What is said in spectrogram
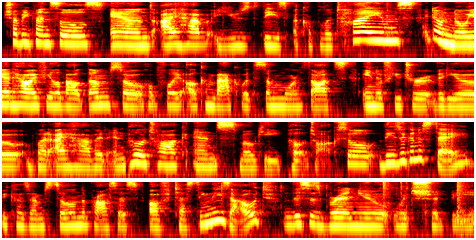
chubby pencils and I have used these a couple of times. I don't know yet how I feel about them so hopefully I'll come back with some more thoughts in a future video but I have it in Pillow Talk and Smoky Pillow Talk. So these are gonna stay because I'm still in the process of testing these out. This is brand new which should be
